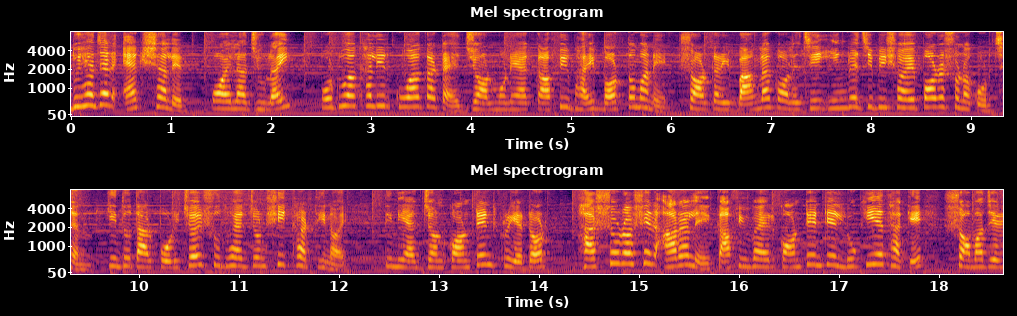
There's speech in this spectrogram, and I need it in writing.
দুই হাজার এক সালের পয়লা জুলাই পটুয়াখালীর কুয়াকাটায় জন্ম নেয়া কাফি ভাই বর্তমানে সরকারি বাংলা কলেজে ইংরেজি বিষয়ে পড়াশোনা করছেন। কিন্তু তার পরিচয় শুধু একজন শিক্ষার্থী নয় তিনি একজন কন্টেন্ট ক্রিয়েটর হাস্যরসের আড়ালে কাফি ভাইয়ের কন্টেন্টে লুকিয়ে থাকে সমাজের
